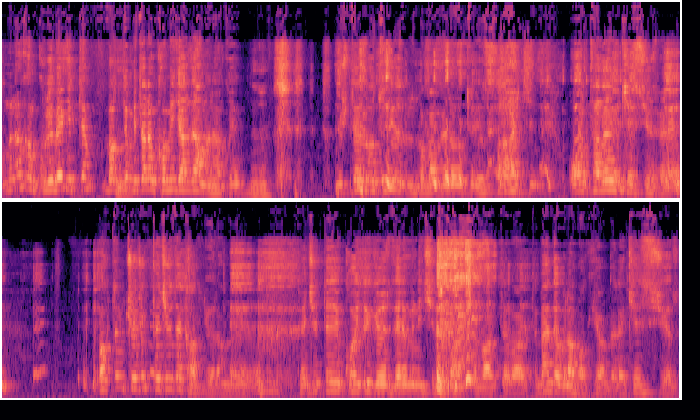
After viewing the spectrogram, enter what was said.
Amına koyayım kulübe gittim. Baktım bir tane komi geldi amına koyayım. Müşteriyle oturuyoruz biz babam böyle oturuyoruz sakin. Ortalığı kesiyoruz böyle. Baktım çocuk peçete katlıyor amına. Peçeteyi koydu gözlerimin içine baktı baktı baktı. Ben de buna bakıyorum böyle kesişiyoruz.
